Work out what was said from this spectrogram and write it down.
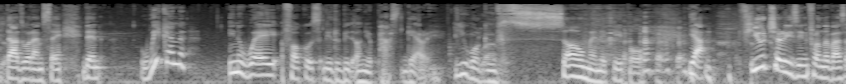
Yeah. that's what I'm saying. Then we can, in a way, focus a little bit on your past, Gary. You working with so many people. yeah, future is in front of us.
